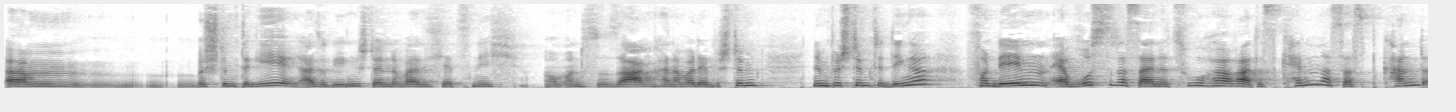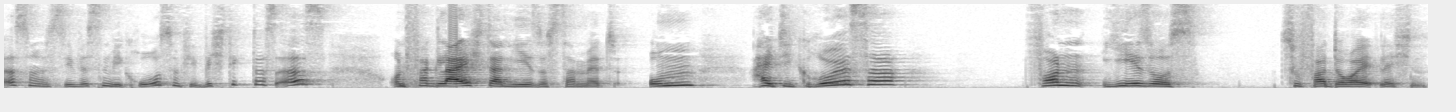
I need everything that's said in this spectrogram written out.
ähm, bestimmte Ge also Gegenstände, weiß ich jetzt nicht, ob man das so sagen kann, aber der bestimmt, nimmt bestimmte Dinge, von denen er wusste, dass seine Zuhörer das kennen, dass das bekannt ist und dass sie wissen, wie groß und wie wichtig das ist und vergleicht dann Jesus damit, um halt die Größe von Jesus zu verdeutlichen.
